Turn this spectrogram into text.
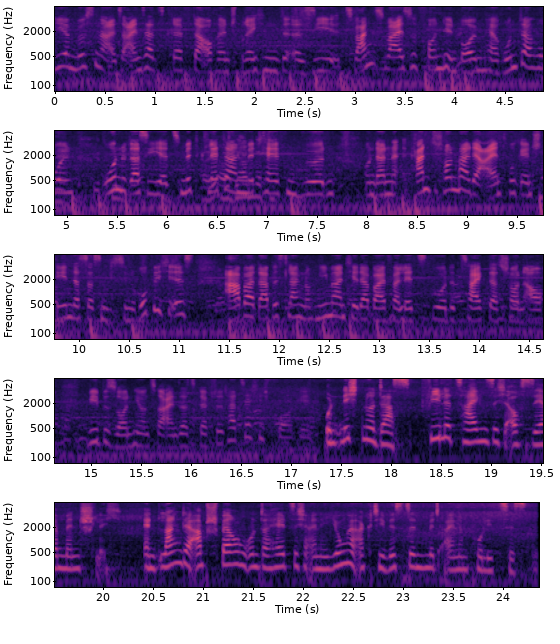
wir müssen als Einsatzkräfte auch entsprechend äh, sie zwangsweise von den Bäumen herunterholen, ohne dass sie jetzt mitklettern, mithelfen würden. Und dann kann schon mal der Eindruck entstehen, dass das ein bisschen ruppig ist. Aber da bislang noch niemand hier dabei verletzt wurde, zeigt das schon auch, wie besonnen hier unsere Einsatzkräfte tatsächlich vorgehen. Und nicht nur das, viele zeigen sich auch sehr menschlich. Entlang der Absperrung unterhält sich eine junge Aktivistin mit einem Polizisten.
